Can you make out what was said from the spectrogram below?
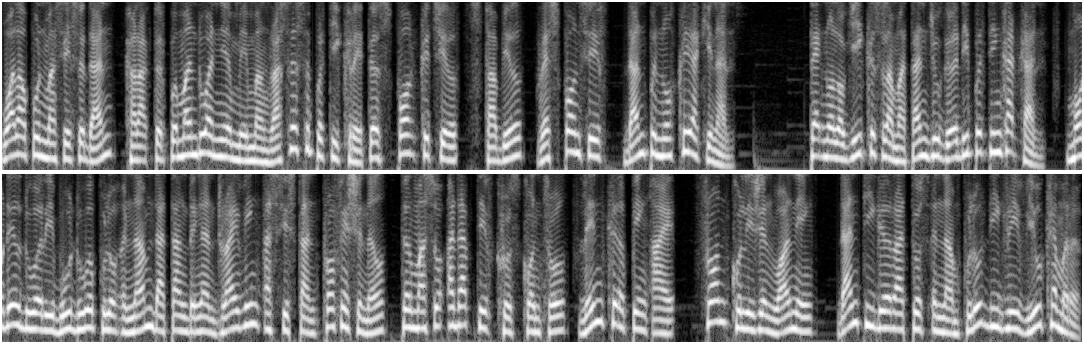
Walaupun masih sedan, karakter pemanduannya memang rasa seperti kereta sport kecil, stabil, responsif, dan penuh keyakinan. Teknologi keselamatan juga dipertingkatkan. Model 2026 datang dengan driving assistant professional, termasuk adaptive cruise control, lane keeping eye, front collision warning, dan 360 degree view camera.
